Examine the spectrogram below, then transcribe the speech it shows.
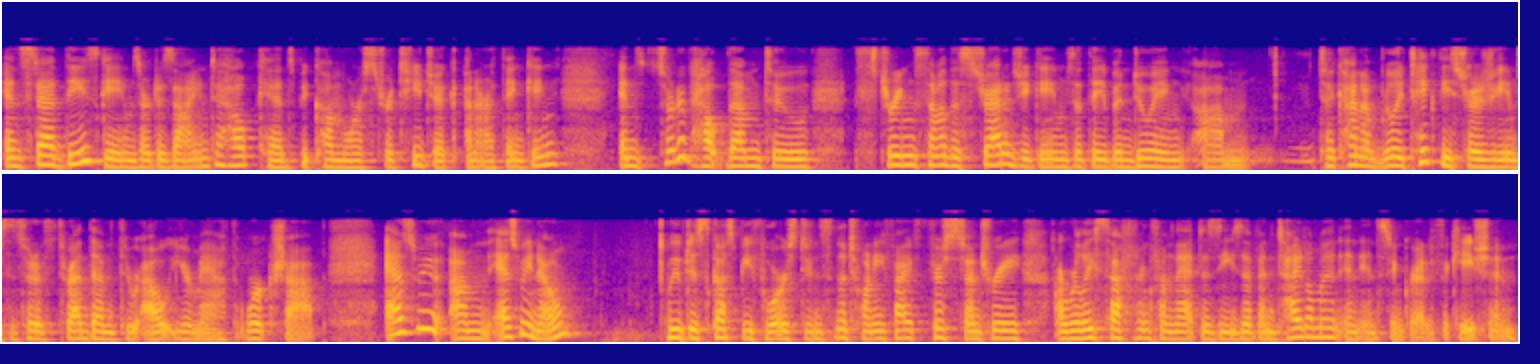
Instead, these games are designed to help kids become more strategic in our thinking and sort of help them to string some of the strategy games that they've been doing. Um, to kind of really take these strategy games and sort of thread them throughout your math workshop. As we um, as we know, We've discussed before, students in the 21st century are really suffering from that disease of entitlement and instant gratification.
